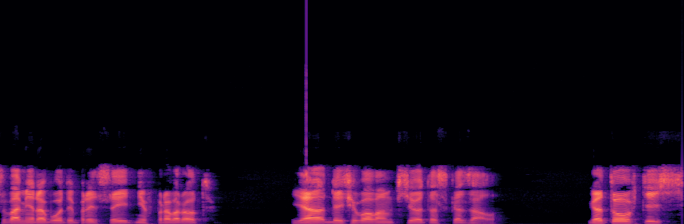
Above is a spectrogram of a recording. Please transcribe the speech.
с вами работы предстоит не в проворот. Я для чего вам все это сказал? Готовьтесь,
